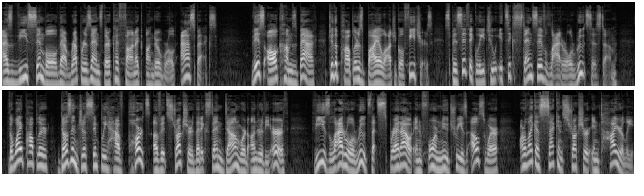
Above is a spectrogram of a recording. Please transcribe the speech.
as the symbol that represents their chthonic underworld aspects. This all comes back to the poplar's biological features, specifically to its extensive lateral root system. The white poplar doesn't just simply have parts of its structure that extend downward under the earth, these lateral roots that spread out and form new trees elsewhere are like a second structure entirely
